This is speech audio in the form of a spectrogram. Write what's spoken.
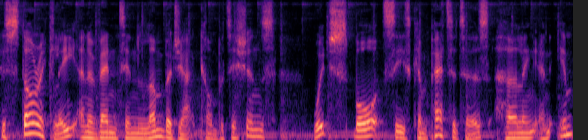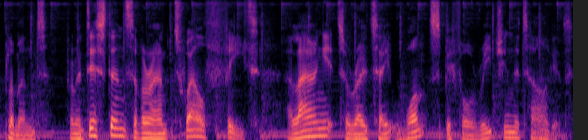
Historically, an event in lumberjack competitions, which sport sees competitors hurling an implement from a distance of around 12 feet, allowing it to rotate once before reaching the target?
